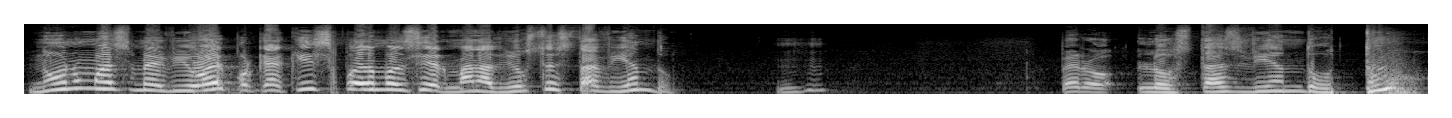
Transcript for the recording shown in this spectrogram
No nomás me vio él, porque aquí podemos decir, hermana, Dios te está viendo. Pero lo estás viendo tú.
